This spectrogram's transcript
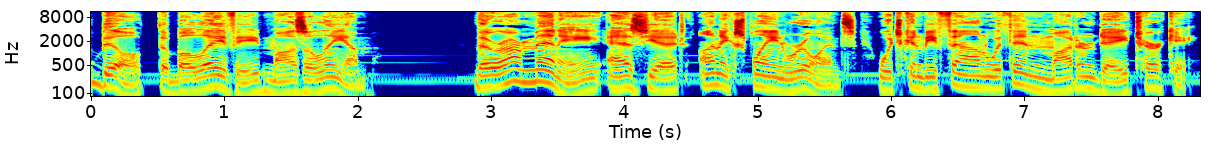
Built the Belevi Mausoleum? There are many, as yet unexplained ruins which can be found within modern-day Turkey.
